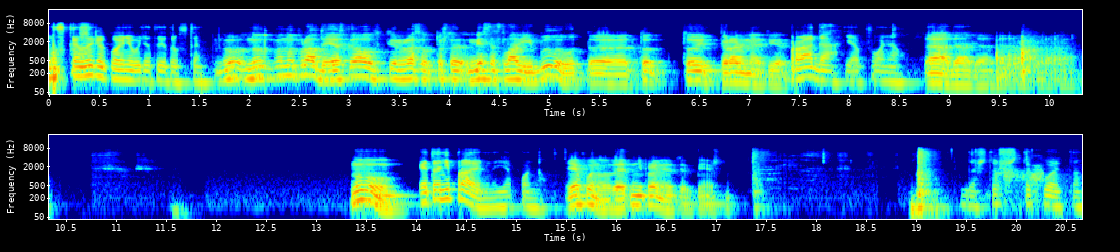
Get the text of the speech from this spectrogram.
Ну скажи какой-нибудь ответ, Рустам. Ну, ну, ну правда, я сказал в первый раз вот то, что место Славии было, вот э, то, то и правильный ответ. Прага, я понял. Да, да, да, да. Ну. Это неправильно, я понял. Я понял, да, это неправильный ответ, конечно. Да что ж такое-то?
